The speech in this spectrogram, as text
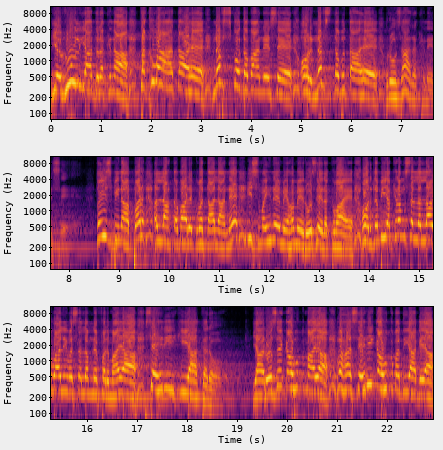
یہ رول یاد رکھنا تقوی آتا ہے نفس کو دبانے سے اور نفس دبتا ہے روزہ رکھنے سے۔ تو اس بنا پر اللہ تبارک و تعالیٰ نے اس مہینے میں ہمیں روزے رکھوائے اور نبی اکرم صلی اللہ علیہ وسلم نے فرمایا سہری کیا کرو۔ یہاں روزے کا حکم آیا، وہاں سہری کا حکم دیا گیا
